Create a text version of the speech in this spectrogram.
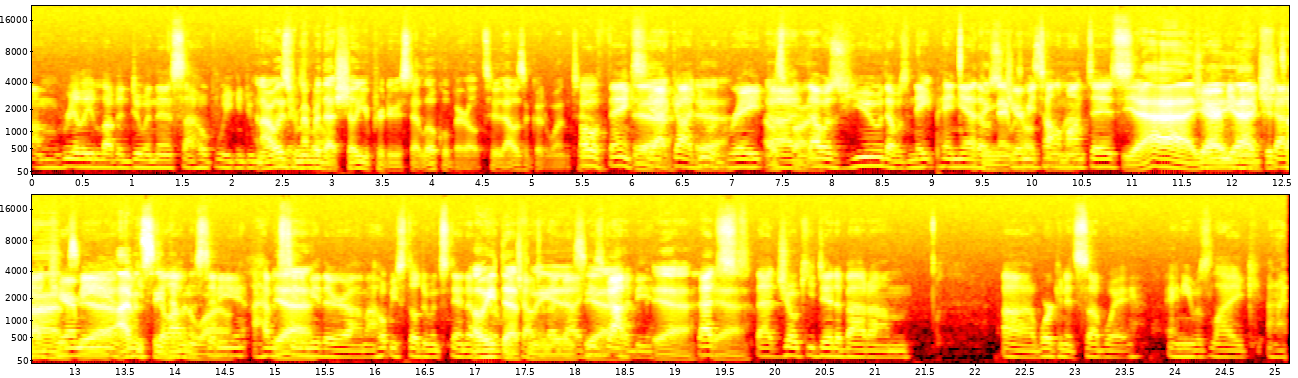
I'm really loving doing this. I hope we can do. and more I always remember well. that show you produced at Local Barrel too. That was a good one too. Oh, thanks. Yeah, Yeah, God, you were great. That was uh, that was you. That was Nate Pena. I that was Nate Jeremy. Talamontes. Yeah, Jeremy, yeah, yeah. man, Good shout times. out Jeremy. Yeah. think I haven't seen him in a while. City. I haven't Yeah. seen him either. Um, I hope he's still doing stand up. Oh, he reach out to definitely that guy. is. He's yeah. got to be. Yeah. That's yeah. that joke he did about um, uh, working at Subway, and he was like, and I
